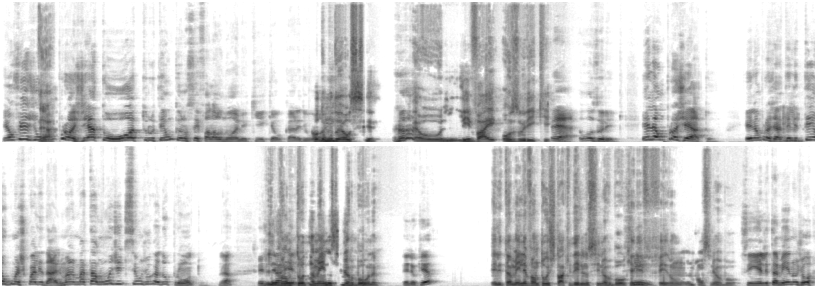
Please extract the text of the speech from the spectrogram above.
Eu vejo é. um projeto ou outro. Tem um que eu não sei falar o nome aqui, que é o cara de. Todo mundo é o C. É o Levi Ozurik. É, o Ozurik. Ele é um projeto. Ele é um projeto, hum. ele tem algumas qualidades, mas, mas tá longe de ser um jogador pronto, né? Ele levantou tá, ele... também no Senior Bowl, né? Ele o quê? Ele também levantou o estoque dele no Senior Bowl, que Sim. ele fez um, um, bom Senior Bowl. Sim, ele também não jogou.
